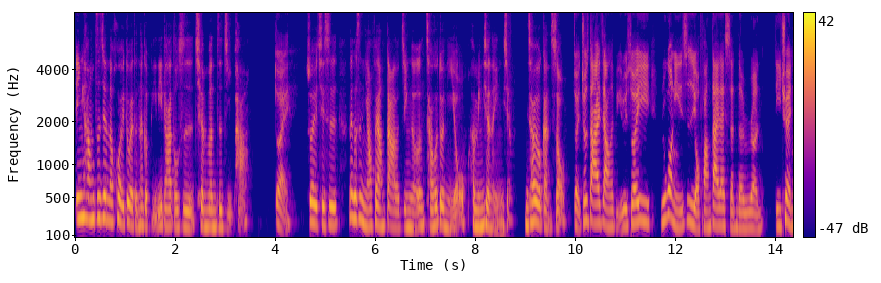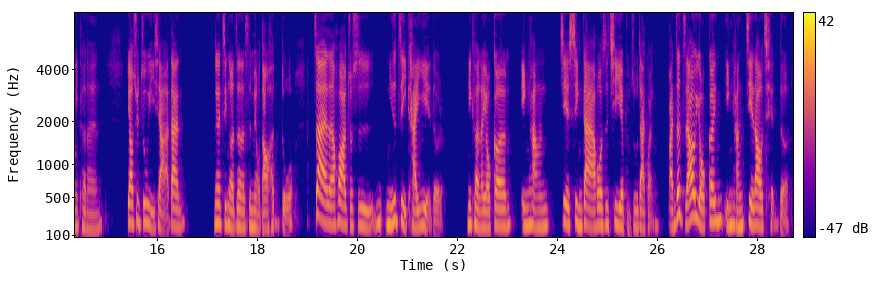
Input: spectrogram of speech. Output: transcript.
银行之间的汇兑的那个比例，大家都是千分之几趴。对，所以其实那个是你要非常大的金额才会对你有很明显的影响，你才会有感受。对，就是大概这样的比率。所以如果你是有房贷在身的人，的确你可能要去注意一下，但那个金额真的是没有到很多。再来的话，就是你是自己开业的，你可能有跟银行借信贷啊，或者是企业补助贷款，反正只要有跟银行借到钱的，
